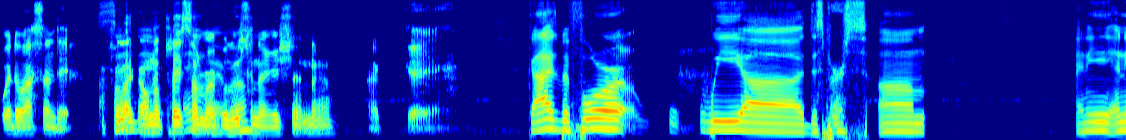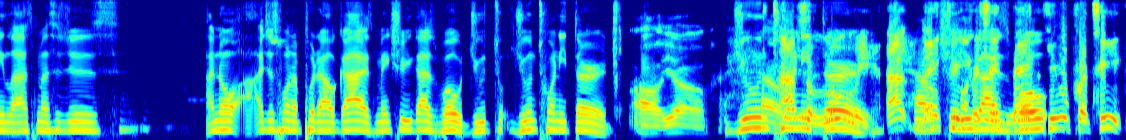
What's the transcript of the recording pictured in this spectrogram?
where do I send it? I feel like I'm gonna it play some anywhere, bro. revolutionary shit now. Okay. guys before we uh disperse um any any last messages i know i just want to put out guys make sure you guys vote june june 23rd Oh, yo. june 23rd Absolutely. Uh, Hell, thank sure you, you guys Thank vote. you, Pratik.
